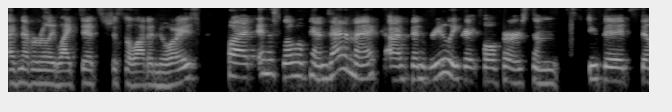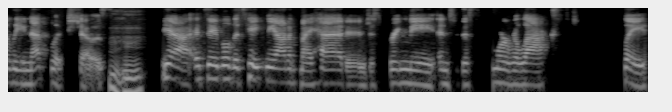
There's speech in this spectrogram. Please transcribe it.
I've never really liked it. It's just a lot of noise. But in this global pandemic, I've been really grateful for some stupid, silly Netflix shows. Mm-hmm. Yeah, it's able to take me out of my head and just bring me into this more relaxed place.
